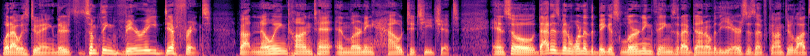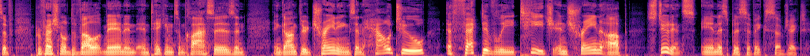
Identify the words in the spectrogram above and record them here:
what I was doing. There's something very different about knowing content and learning how to teach it. And so that has been one of the biggest learning things that I've done over the years as I've gone through lots of professional development and, and taken some classes and, and gone through trainings and how to effectively teach and train up students in a specific subject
